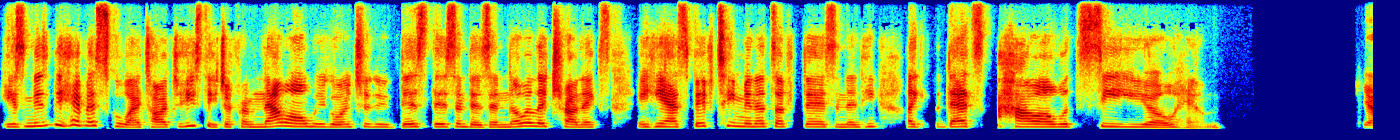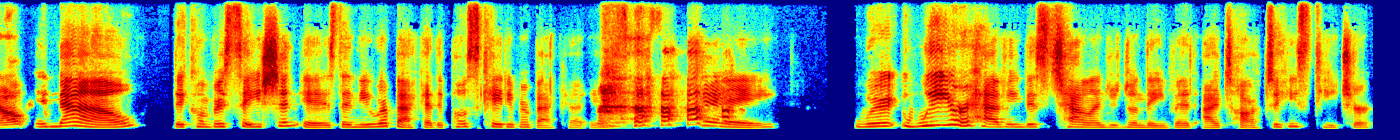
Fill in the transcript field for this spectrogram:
he's misbehaved at school. I talked to his teacher. From now on, we're going to do this, this, and this, and no electronics. And he has 15 minutes of this. And then he like that's how I would CEO him. Yep. And now the conversation is the new Rebeca, the post Katie Rebeca is hey, we're we are having this challenge with John David. I talked to his teacher.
